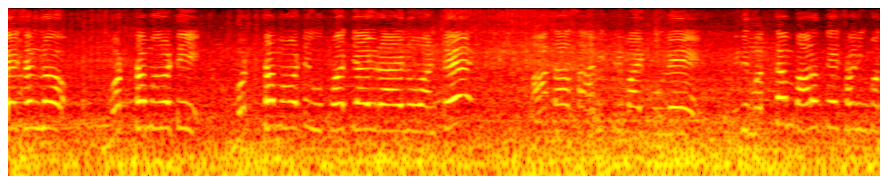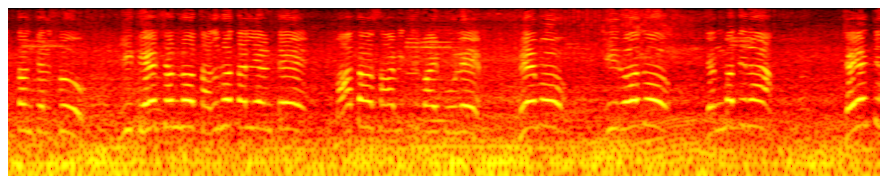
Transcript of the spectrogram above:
దేశంలో మొట్టమొదటి మొట్టమొదటి ఉపాధ్యాయురాయలు అంటే మాతా సావిత్రిబాయి పూలే. ఇది మొత్తం భారతదేశానికి మొత్తం తెలుసు. ఈ దేశంలో చదువుల తల్లి అంటే మాతా సావిత్రిబాయి పూలే. మేము ఈరోజు జన్మదిన జయంతి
